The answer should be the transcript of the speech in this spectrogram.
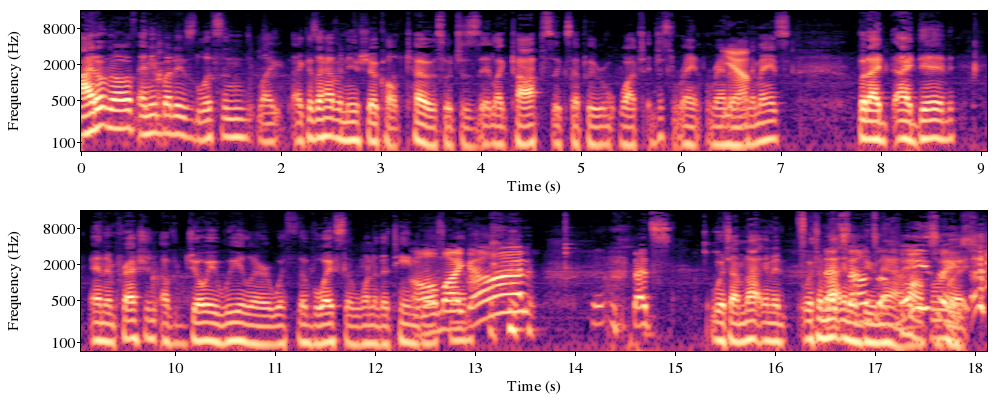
I don't know if anybody's listened, like, because I have a new show called Toast, which is it, like tops, except we watch just ran, random Yeah. animes. But I I did an impression of Joey Wheeler with the voice of one of the teen. Oh Girls my Club, god, that's Which I'm not gonna, which I'm That not gonna sounds do now. amazing. but-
